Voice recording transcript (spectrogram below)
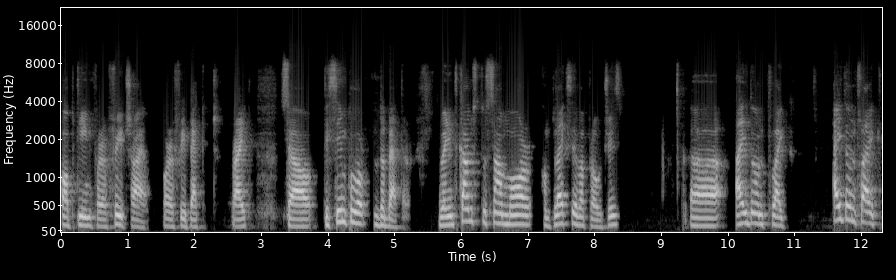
opt in for a free trial or a free package, right? So the simpler, the better. When it comes to some more complexive approaches, uh, I don't like I don't like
